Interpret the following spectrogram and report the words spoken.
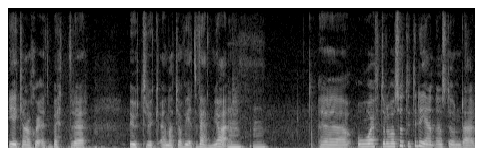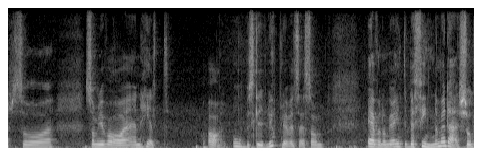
Är kanske ett bättre uttryck än att jag vet vem jag är. Mm. Mm. Eh, och efter att ha suttit i det en, en stund där så som ju var en helt ja, obeskrivlig upplevelse som även om jag inte befinner mig där så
